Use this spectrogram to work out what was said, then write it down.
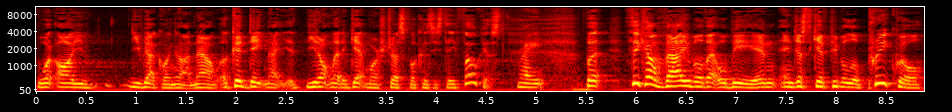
what all you you've got going on. Now, a good date night, you, you don't let it get more stressful because you stay focused. Right. But think how valuable that will be, and and just to give people a little prequel.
